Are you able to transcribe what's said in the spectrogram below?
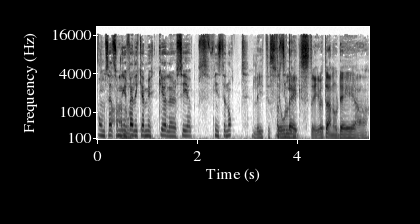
Omsätts de Ja, ungefär lika mycket eller se, finns det något? Lite storleksdrivet där. Nordea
